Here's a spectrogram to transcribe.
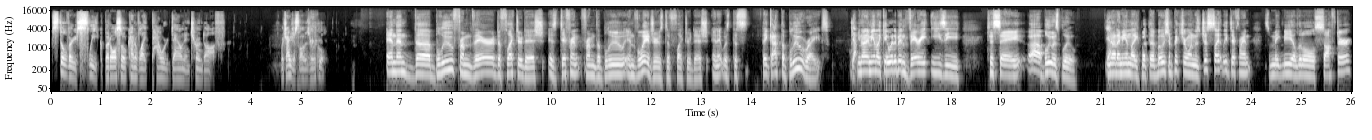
still very sleek, but also kind of like powered down and turned off, which I just thought was really cool. And then the blue from their deflector dish is different from the blue in Voyager's deflector dish, and it was this. They got the blue right. Yeah. You know what I mean? Like it would have been very easy to say, ah, blue is blue. You Yeah. know what I mean? Like, but the motion picture one is just slightly different. So maybe a little softer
